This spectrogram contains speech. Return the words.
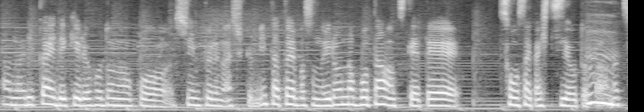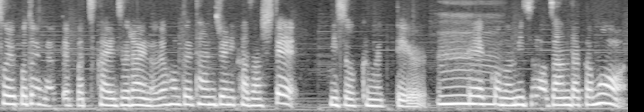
あの理解できるほどのこうシンプルな仕組み例えばそのいろんなボタンをつけて操作が必要とか、うん、そういうことになってやっぱ使いづらいので本当に単純にかざして水を汲むっていう。うんで、この水の残高も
